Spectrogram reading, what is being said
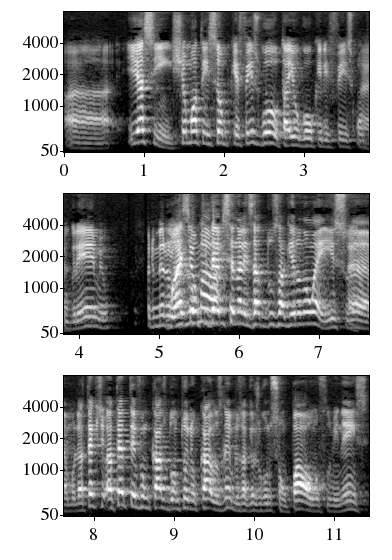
Ah, e assim, chamou atenção porque fez gol. Tá aí o gol que ele fez contra o Grêmio. Primeiro Mas lance é o uma... que deve ser analisado do zagueiro não é isso, né, mulher? Até, que- até teve um caso do Antônio Carlos, lembra? O zagueiro jogou no São Paulo, no Fluminense.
